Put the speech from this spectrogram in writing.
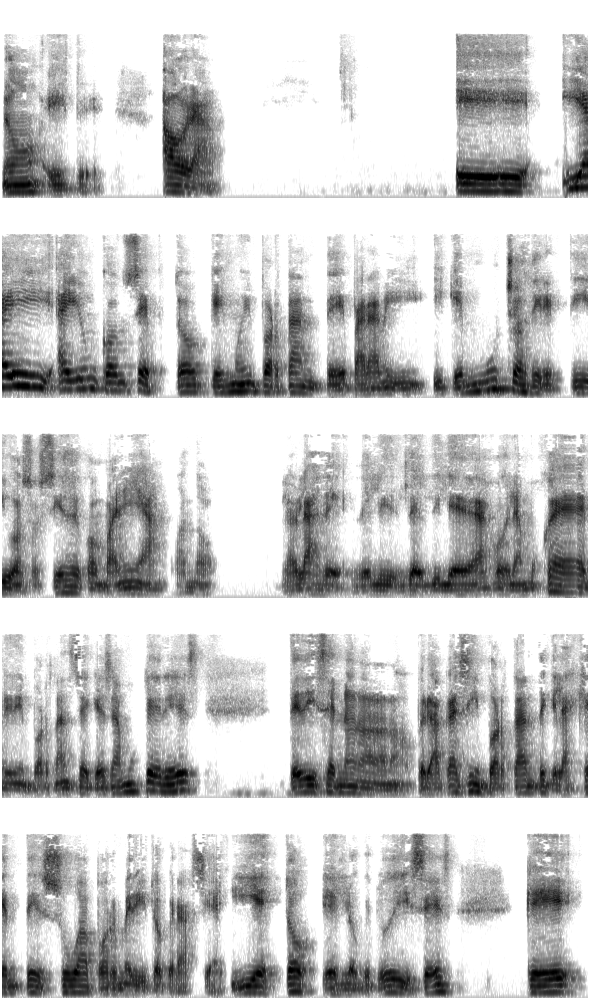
¿no? Este, ahora, eh, y hay, hay un concepto que es muy importante para mí y que muchos directivos o CEOs de compañías, cuando hablas de, del liderazgo de la mujer y la importancia de que haya mujeres, te dicen, no, no, no, no, pero acá es importante que la gente suba por meritocracia. Y esto es lo que tú dices, que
